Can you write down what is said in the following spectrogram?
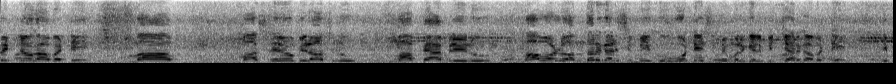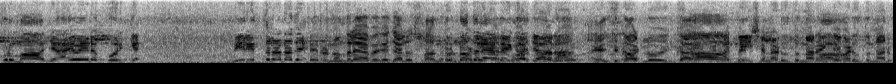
పెట్టావు కాబట్టి మా మా శ్రేయోభిలాసులు మా ఫ్యామిలీలు మా వాళ్ళు అందరూ కలిసి మీకు ఓటేసి మిమ్మల్ని గెలిపించారు కాబట్టి ఇప్పుడు మా న్యాయమైన కోరిక మీరు అంటే రెండు వందల యాభై గజాలు రెండు వందల యాభై గజాలు. హెల్త్ కార్డులు ఇంకా. పెన్షన్లు అడుగుతున్నారు. ఇంకేం అడుగుతున్నారు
